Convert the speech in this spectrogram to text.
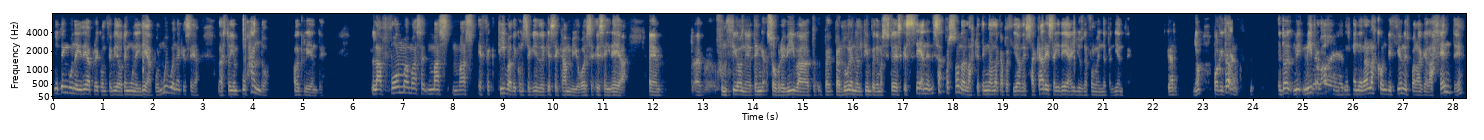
yo tengo una idea preconcebida o tengo una idea, por muy buena que sea, la estoy empujando al cliente. La forma más, más, más efectiva de conseguir de que ese cambio o esa idea em, eh, funcione, tenga, sobreviva, perdure en el tiempo y demás historias, que sean esas personas las que tengan la capacidad de sacar esa idea a ellos de forma independiente. Claro. ¿No? Porque claro, entonces mi, trabajo es generar las condiciones para que la gente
